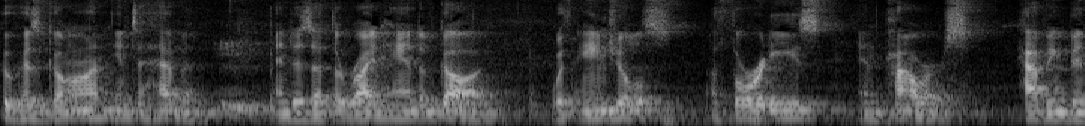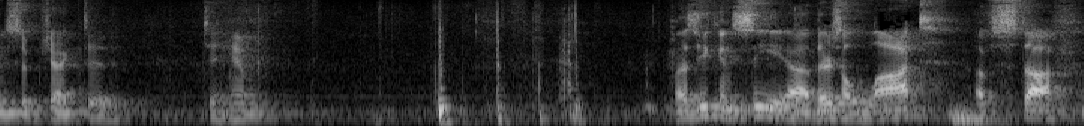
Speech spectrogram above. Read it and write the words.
who has gone into heaven and is at the right hand of God with angels, authorities, and powers, having been subjected to him. As you can see, uh, there's a lot of stuff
